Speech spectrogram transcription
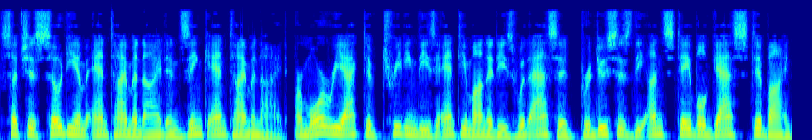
such as sodium antimonide and zinc antimonide, are more reactive treating these antimonides with acid produces the unstable gas stibine,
